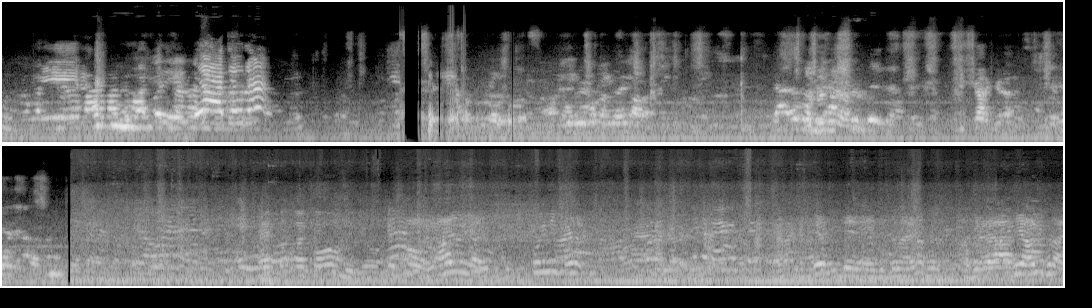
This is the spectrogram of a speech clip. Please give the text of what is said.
ਇਹ ਆ ਜਾਓ ਰੇ ਕੋਈ ਨਹੀਂ ਫਿਰ ਇਹ ਨਾ ਫਿਰ ਅਸੀਂ ਆ ਵੀ ਫਿਰ ਆ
